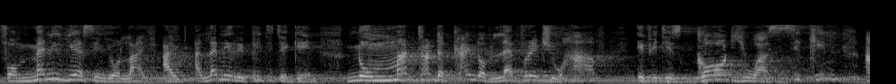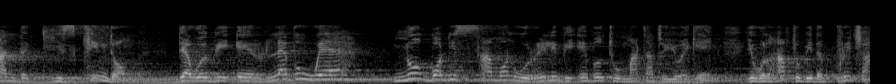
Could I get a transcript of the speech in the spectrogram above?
For many years in your life, I, I let me repeat it again. No matter the kind of leverage you have, if it is God you are seeking and the, his kingdom, there will be a level where nobody's sermon will really be able to matter to you again. You will have to be the preacher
